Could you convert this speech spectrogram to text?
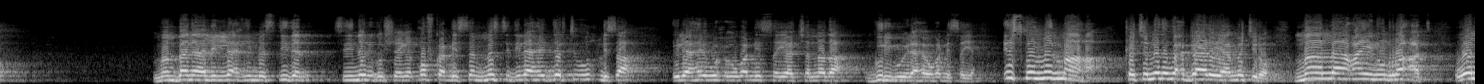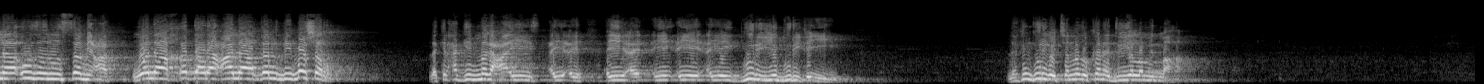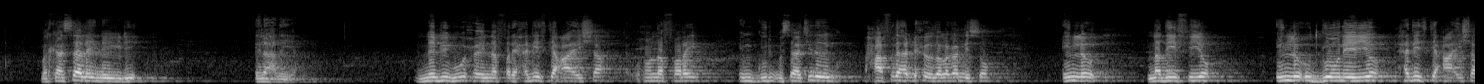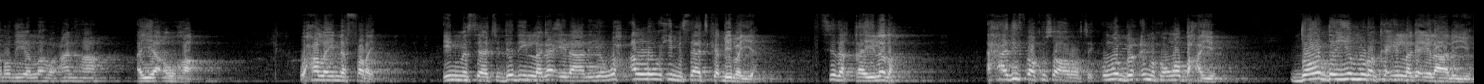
man banaa lilahi masjidan sidii nebigu sheegay qofka dhisa masjid ilaahay dartii u dhisa ilaahay wuxuu uga dhisayaa jannada guri buu ilaahay uga dhisaya isku mid maaha ka jannada wax gaarayaa ma jiro. Maa laa caynun ra'at walaa udunun samicat walaa khatara calaa qalbi bashar lakiin xaggii magaca ayay guri iyo guri ka yihiin. Laakiin guriga jannadu kan adduunye la mid maaha. Markaasaa layna yidhi ilaaliya. Nebigu wuxuu ina faray xadiidka caaisha wuxuuna faray in guri masaajidada xaafidaha dhexdooda laga dhiso in la nadiifiyo in la udgooneeyo. Xadiidkii caaisha radia allahu canha ayaa awhaa. Waxaa layna faray in masaajidadii laga ilaaliyo wax alla wixii masaajidka dhibaya sida qaylada. Axaadiis baa ku soo aroortay imika uma baxayo. Dooda iyo muranka in laga ilaaliyo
